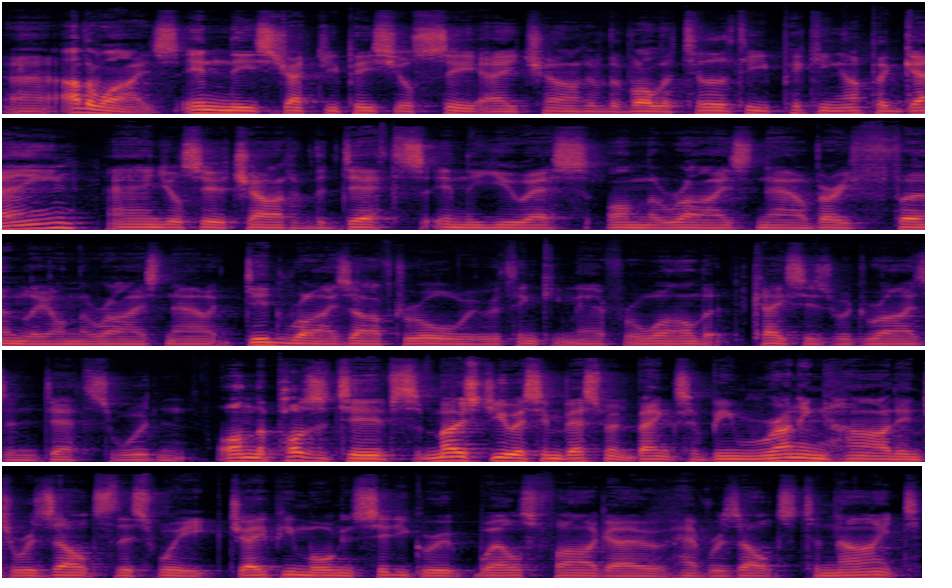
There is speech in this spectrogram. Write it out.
Uh, otherwise, in the strategy piece, you'll see a chart of the volatility picking up again, and you'll see a chart of the deaths in the US on the rise now, very firmly on the rise now. It did rise after all. We were thinking there for a while that cases would rise and deaths wouldn't. On the positives, most US investment banks have been running hard into results this week. JP Morgan, Citigroup, Wells Fargo have results tonight.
